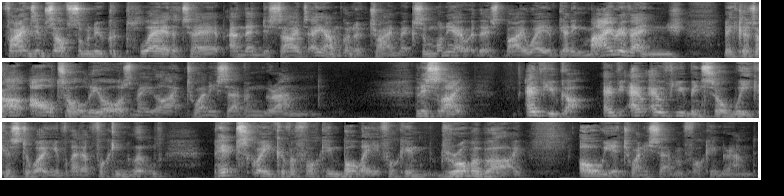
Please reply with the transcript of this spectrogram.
finds himself someone who could play the tape and then decides, hey, I'm going to try and make some money out of this by way of getting my revenge because all, all told he owes me like 27 grand. And it's like, have you got, have, how, have you been so weak as to where you've let a fucking little pipsqueak of a fucking bully, fucking drummer boy, owe you 27 fucking grand?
